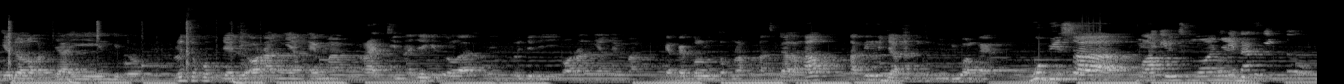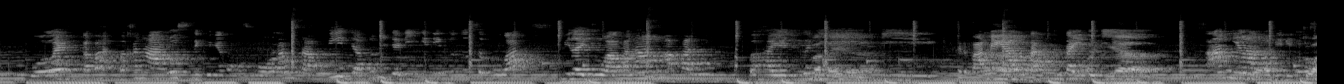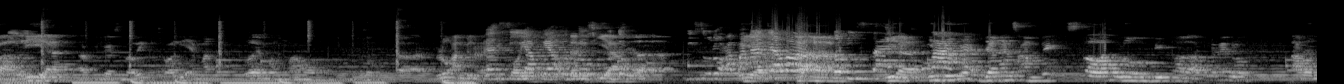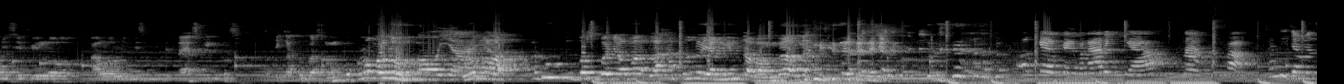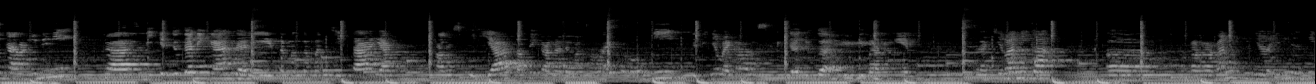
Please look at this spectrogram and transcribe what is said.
ya udah lo kerjain gitu. Lu cukup jadi orang yang emang rajin aja gitu lah. Lu jadi orang yang emang capable untuk melakukan segala hal tapi lu jangan untuk kayak gue bisa ngelakuin semuanya gitu tuh boleh apa bahkan harus dipunya sama semua orang tapi jangan dijadiin itu tuh sebuah nilai jual karena akan bahaya juga Bahaya. di, di ke depannya ya entah entah itu di Iya. perusahaannya atau di diri kecuali sendiri ya harus garis bawahi kecuali emang lo emang mau untuk uh, lo ambil Dan resiko siap itu ya dan untuk- siap untuk ya. disuruh apa Iya. aja lo Ah, lo bisa iya gitu intinya jangan sampai setelah lo uh, apa namanya lo taruh di CV lo kalau lo bisa multitasking terus ketika tugas numpuk lo ngeluh oh iya lo iya. malah aduh tugas banyak banget lah kan lo yang minta bang bang kan gitu Oke oke menarik ya. Nah kak kan di zaman sekarang ini nih gak sedikit juga nih kan dari teman-teman kita yang harus kuliah tapi karena ada masalah ekonomi jadinya mereka harus kerja juga dibarengin. Kira-kira nih kak eh, kakak-kakak nih punya ini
